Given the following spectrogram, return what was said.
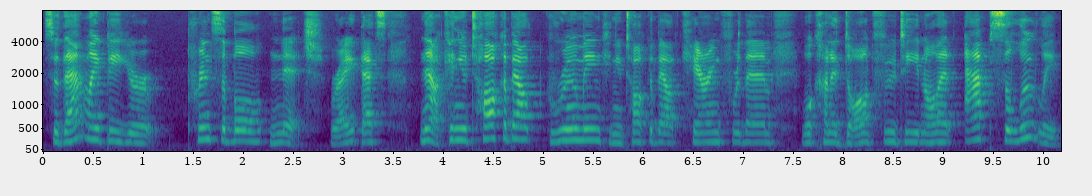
So that might be your principal niche, right? That's now, can you talk about grooming? Can you talk about caring for them? What kind of dog food to eat and all that? Absolutely.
